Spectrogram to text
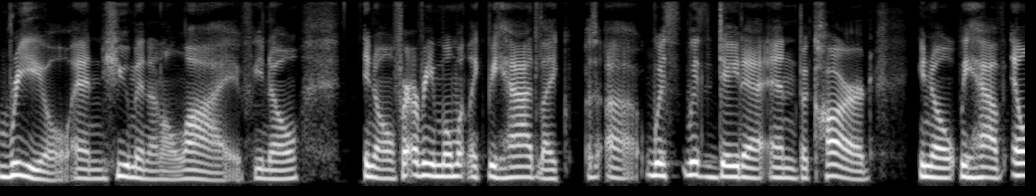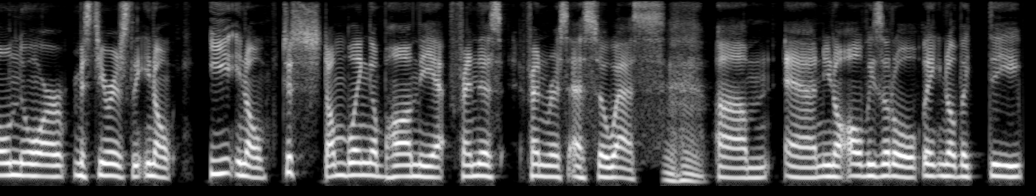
real and human and alive, you know, you know, for every moment like we had like uh, with with Data and Picard, you know, we have Elnor mysteriously, you know, e, you know, just stumbling upon the Fenris Fenris SOS, Mhm. um, and you know all these little, like, you know, like the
